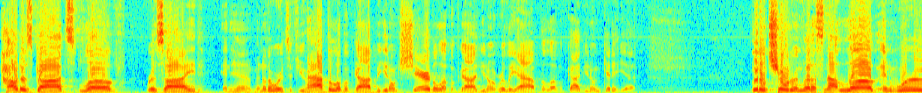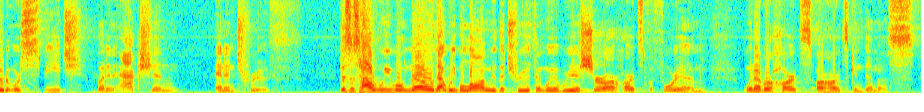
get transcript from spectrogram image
how does God's love reside in him? In other words, if you have the love of God but you don't share the love of God, you don't really have the love of God. You don't get it yet. Little children, let us not love in word or speech, but in action and in truth. This is how we will know that we belong to the truth and we reassure our hearts before Him whenever hearts, our hearts condemn us.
